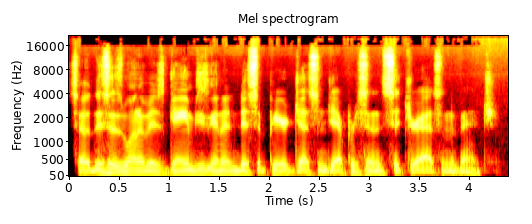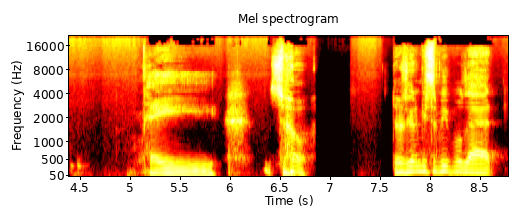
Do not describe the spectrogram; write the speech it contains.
So this is one of his games. He's going to disappear. Justin Jefferson, sit your ass on the bench. Hey, so there's going to be some people that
